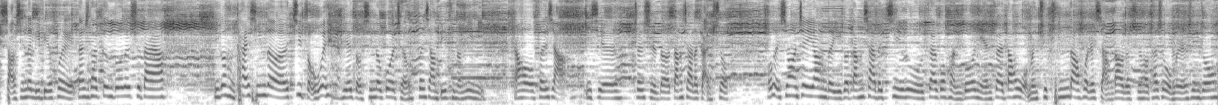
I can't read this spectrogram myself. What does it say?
小型的离别会，但是它更多的是大家一个很开心的既走位也走心的过程，分享彼此的秘密。然后分享一些真实的当下的感受，我很希望这样的一个当下的记录，再过很多年，在当我们去听到或者想到的时候，它是我们人生中，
